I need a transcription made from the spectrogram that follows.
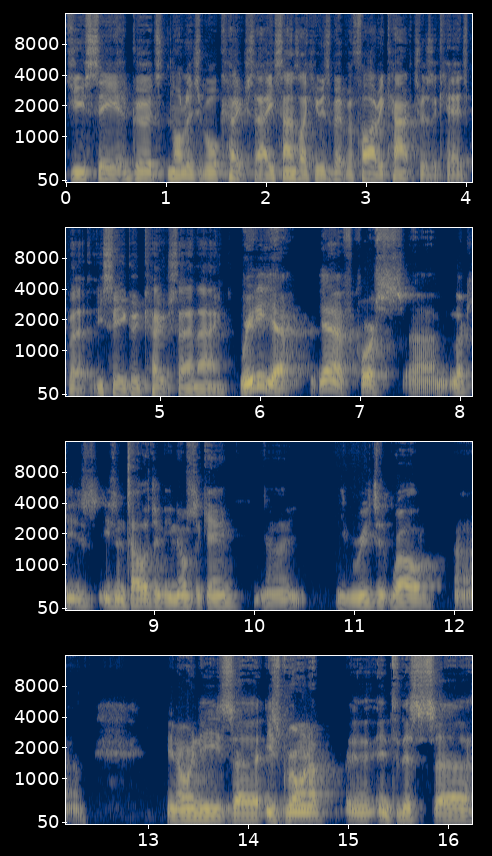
Do you see a good, knowledgeable coach there? He sounds like he was a bit of a fiery character as a kid, but you see a good coach there now. Reidy, yeah, yeah, of course. Um, look, he's he's intelligent. He knows the game. Uh, he reads it well. Um, you know, and he's uh, he's grown up into this uh,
